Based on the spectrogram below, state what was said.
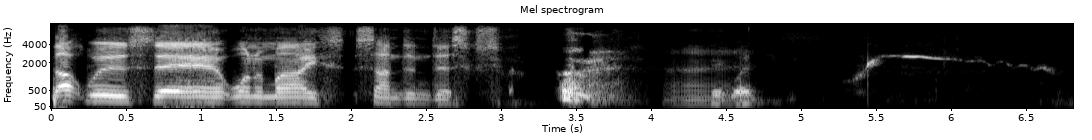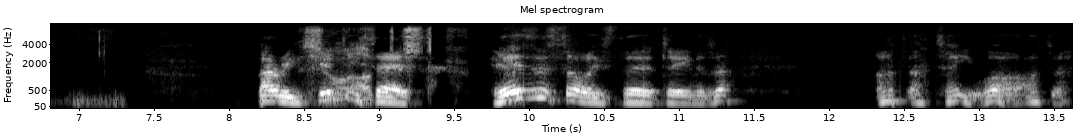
That was uh, one of my s- sanding discs. Uh, It went. Barry So Chitty I'll says, just- "Here's a size 13 as well." I, I tell you what, I, I-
